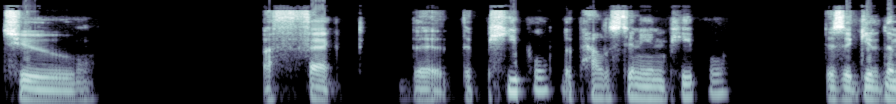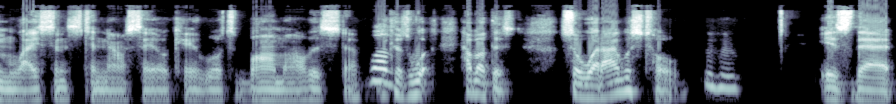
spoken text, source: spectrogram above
to affect the the people the palestinian people does it give them license to now say, okay, well, let's bomb all this stuff? Well, because what, how about this? So what I was told mm-hmm. is that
